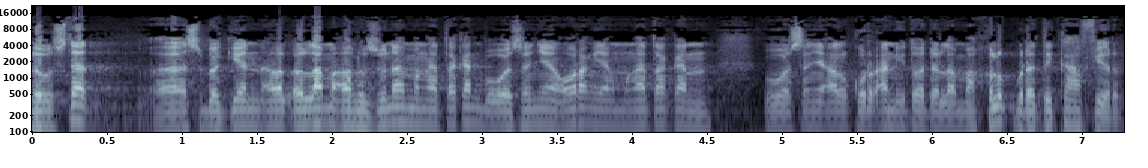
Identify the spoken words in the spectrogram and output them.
Loh Ustaz uh, sebagian ulama ahlu sunnah mengatakan bahwasanya orang yang mengatakan bahwasanya Al-Quran itu adalah makhluk berarti kafir.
